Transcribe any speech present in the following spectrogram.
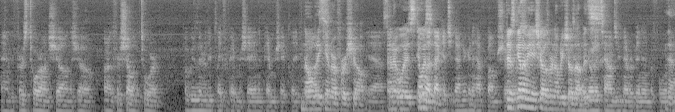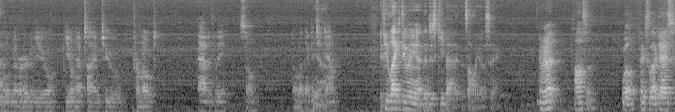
and the first tour on show on the show, or the first show on the tour, but we literally played for Paper Mache, and then Paper Mache played for Nobody us. came to our first show. Yeah, so and it was- it don't was- let that get you down. You're gonna have bum shows. There's gonna be shows where nobody shows You're up. gonna go to towns you've never been in before. Yeah. People have never heard of you. You don't have time to promote avidly, so don't let that get Yeah. you down. if you like doing it, then just keep at it. That's all I gotta say. All right, awesome. Well, thanks a lot, guys.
